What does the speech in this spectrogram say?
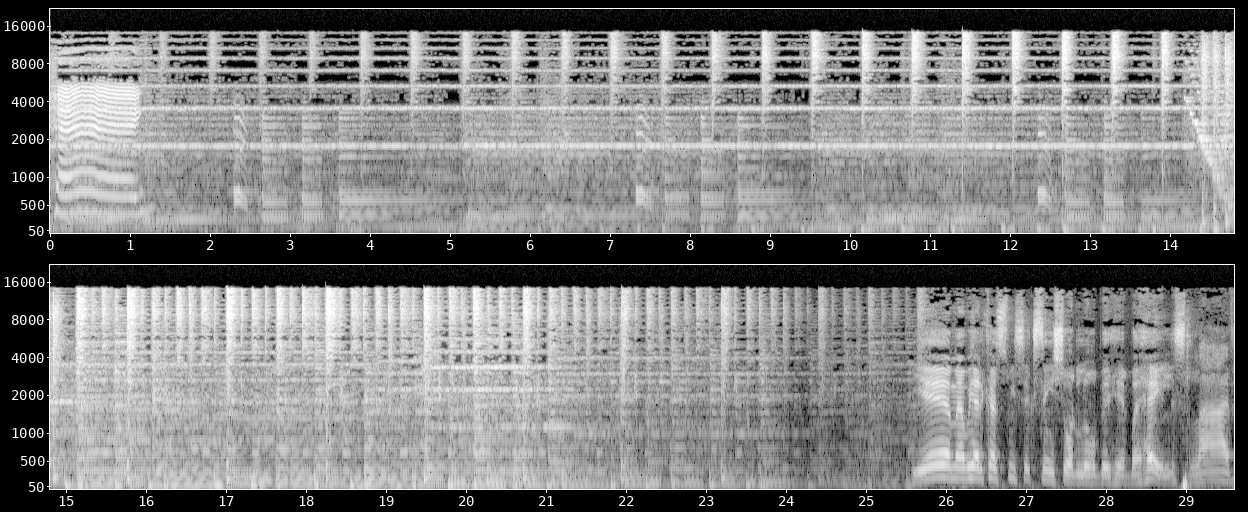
Hey! Yeah, man, we had to cut Sweet 16 short a little bit here, but hey, it's live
